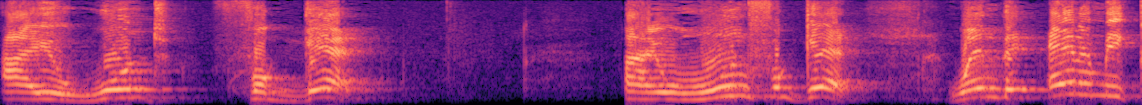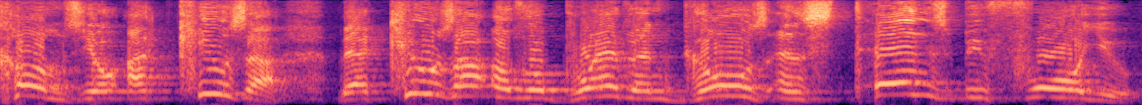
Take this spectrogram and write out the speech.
I won't forget. I won't forget. When the enemy comes, your accuser, the accuser of the brethren, goes and stands before you,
